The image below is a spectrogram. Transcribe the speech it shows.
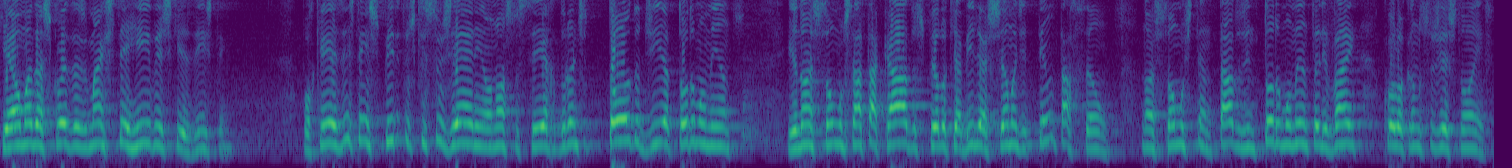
que é uma das coisas mais terríveis que existem. Porque existem espíritos que sugerem ao nosso ser durante todo dia, todo momento. E nós somos atacados pelo que a Bíblia chama de tentação. Nós somos tentados em todo momento, ele vai colocando sugestões.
